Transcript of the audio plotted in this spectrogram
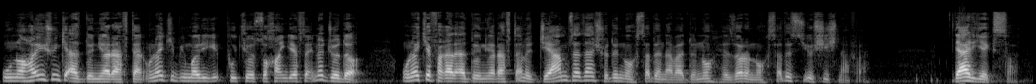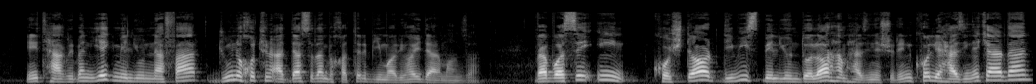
اونهایشون که از دنیا رفتن. اونایی که بیماری پوکی و سخن گرفتن اینا جدا. اونایی که فقط از دنیا رفتن رو جمع زدن شده 999936 نفر. در یک سال. یعنی تقریبا یک میلیون نفر جون خودشون از دست دادن به خاطر بیماری های درمانزاد. و واسه این کشدار 200 بیلیون دلار هم هزینه شده. این کلی هزینه کردن.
